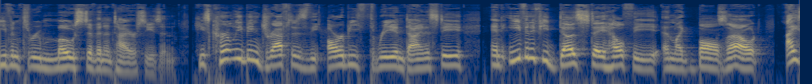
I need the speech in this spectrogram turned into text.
even through most of an entire season. He's currently being drafted as the RB3 in Dynasty, and even if he does stay healthy and like balls out, I,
